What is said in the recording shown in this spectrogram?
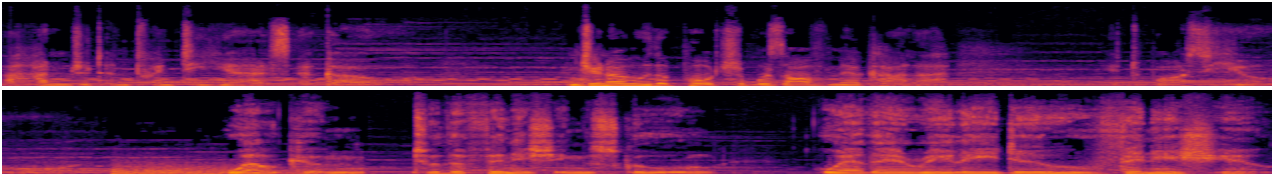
120 years ago. And you know who the portrait was of, Mircalla? It was you. Welcome to the finishing school, where they really do finish you.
